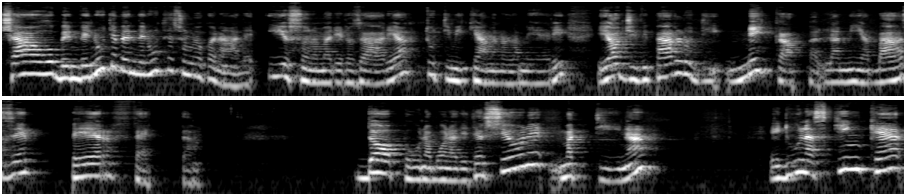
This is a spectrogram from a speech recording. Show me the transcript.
Ciao, benvenuti e benvenute sul mio canale. Io sono Maria Rosaria, tutti mi chiamano la Mary e oggi vi parlo di make up, la mia base perfetta. Dopo una buona detersione, mattina ed una skincare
